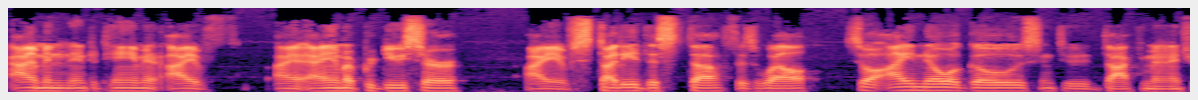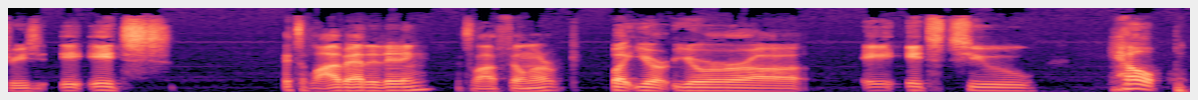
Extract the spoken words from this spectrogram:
i'm in entertainment. I've I, I am a producer. I have studied this stuff as well. So i know what goes into documentaries. It, it's it's a lot of editing. It's a lot of film work. But you're you're uh it, it's to help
